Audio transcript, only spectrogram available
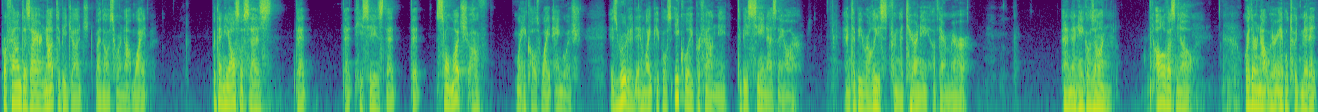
profound desire not to be judged by those who are not white. But then he also says that, that he sees that, that so much of what he calls white anguish is rooted in white people's equally profound need to be seen as they are and to be released from the tyranny of their mirror. And then he goes on All of us know, whether or not we are able to admit it,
